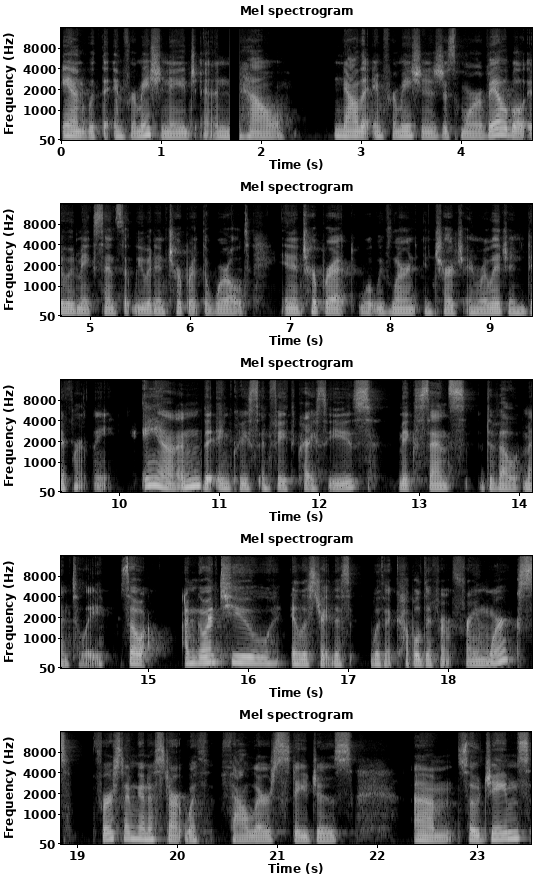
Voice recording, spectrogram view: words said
and with the information age and how now that information is just more available it would make sense that we would interpret the world and interpret what we've learned in church and religion differently. And the increase in faith crises makes sense developmentally. So i'm going to illustrate this with a couple different frameworks First, I'm going to start with Fowler's stages. Um, so, James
